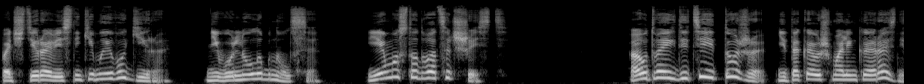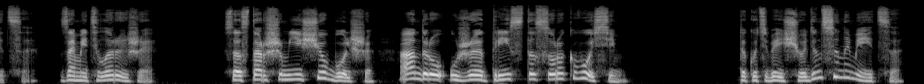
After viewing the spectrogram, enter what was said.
«Почти ровесники моего Гира», — невольно улыбнулся. «Ему сто двадцать шесть». «А у твоих детей тоже не такая уж маленькая разница», — заметила рыжая. «Со старшим еще больше, Андеру уже триста сорок восемь». «Так у тебя еще один сын имеется?»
